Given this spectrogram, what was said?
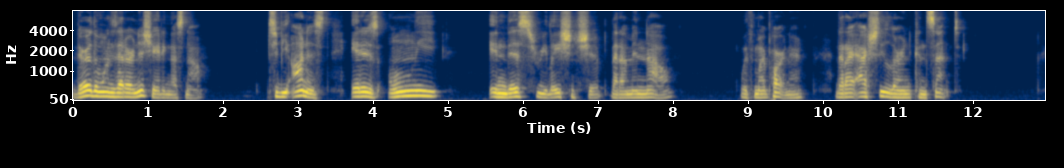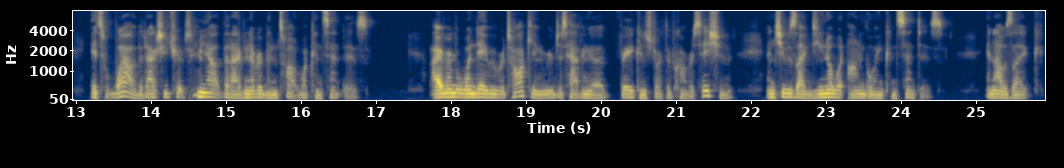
They're the ones that are initiating us now. To be honest, it is only in this relationship that I'm in now with my partner that I actually learned consent it's wild. It actually trips me out that I've never been taught what consent is. I remember one day we were talking, we were just having a very constructive conversation, and she was like, Do you know what ongoing consent is? And I was like,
